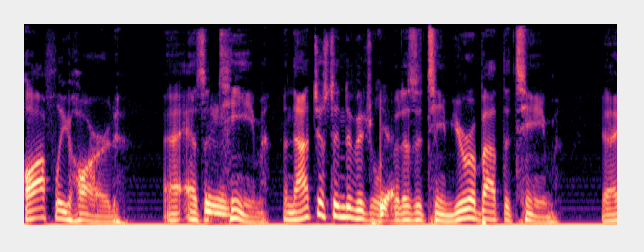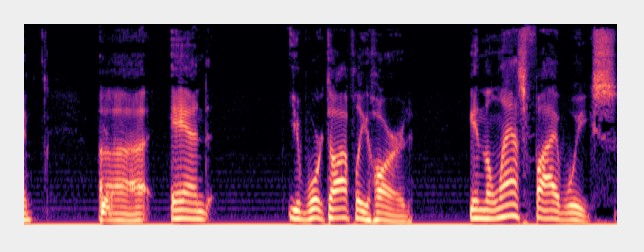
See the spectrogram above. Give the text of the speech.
awfully hard uh, as a mm. team, not just individually, yeah. but as a team. You're about the team, okay? Yeah. Uh, and you've worked awfully hard. In the last five weeks,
